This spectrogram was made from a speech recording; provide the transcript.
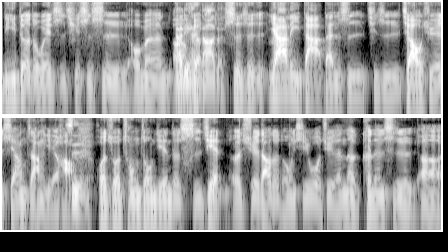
leader 的位置，其实是我们压力很大的，是是压力大，但是其实教学相长也好，是或者说从中间的实践而学到的东西，我觉得那可能是呃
